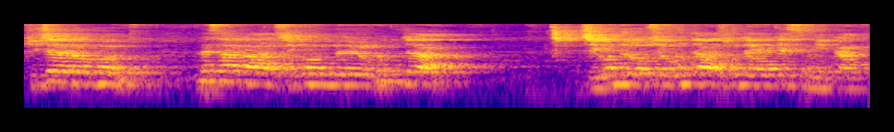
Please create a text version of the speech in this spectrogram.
기자 여러분, 회사가 직원들 혼자 직원들 없이 혼자 성장했겠습니까?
